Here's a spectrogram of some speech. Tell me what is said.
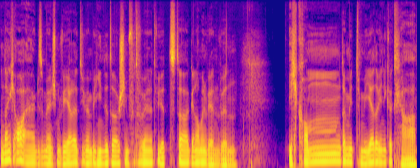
und eigentlich auch einer dieser Menschen wäre, die, wenn Behinderter als Schimpfwort verwendet wird, da genommen werden würden. Ich komme damit mehr oder weniger klar.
